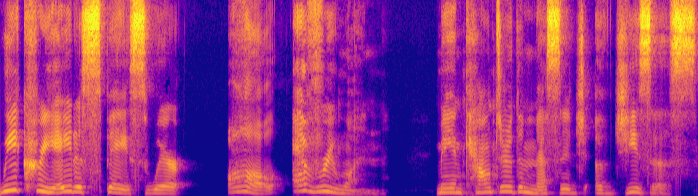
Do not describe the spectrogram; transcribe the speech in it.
we create a space where all, everyone, may encounter the message of Jesus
